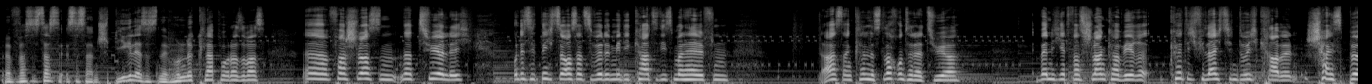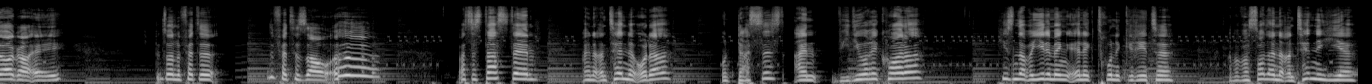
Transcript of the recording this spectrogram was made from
Oder was ist das? Ist das ein Spiegel? Ist das eine Hundeklappe oder sowas? Äh, verschlossen, natürlich. Und es sieht nicht so aus, als würde mir die Karte diesmal helfen. Da ist ein kleines Loch unter der Tür. Wenn ich etwas schlanker wäre, könnte ich vielleicht hindurchkrabbeln. Scheiß Burger, ey. Ich bin so eine fette, eine fette Sau. Was ist das denn? Eine Antenne, oder? Und das ist ein Videorekorder? Hier sind aber jede Menge Elektronikgeräte. Aber was soll eine Antenne hier?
